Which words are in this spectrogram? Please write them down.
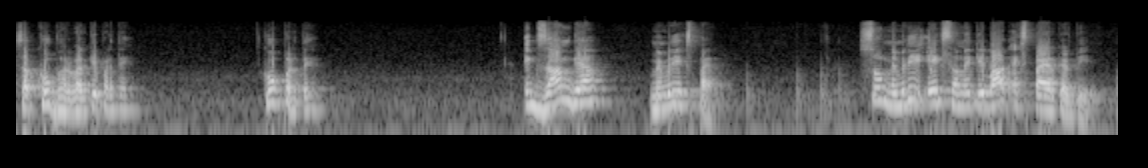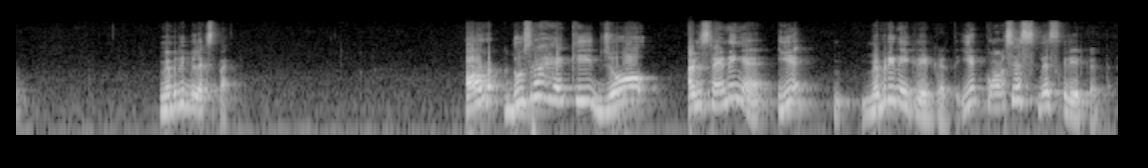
सब खूब भर भर के पढ़ते हैं. खूब पढ़ते हैं. एग्ज़ाम गया मेमोरी एक्सपायर सो मेमोरी एक समय के बाद एक्सपायर करती है. मेमोरी बिल एक्सपायर और दूसरा है कि जो अंडरस्टैंडिंग है, ये मेमोरी नहीं क्रिएट करती ये कॉन्शियसनेस क्रिएट करता है।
